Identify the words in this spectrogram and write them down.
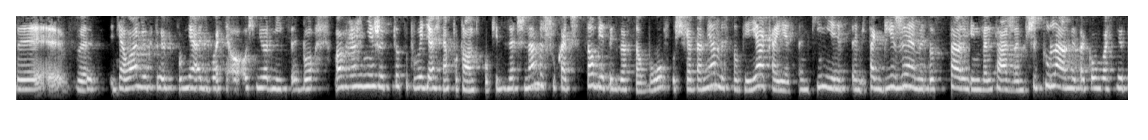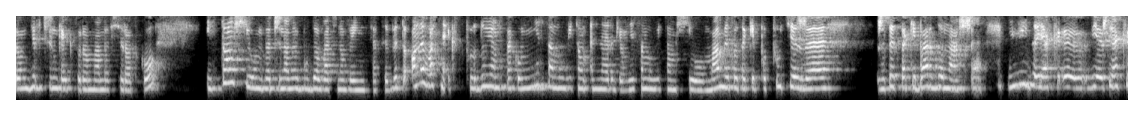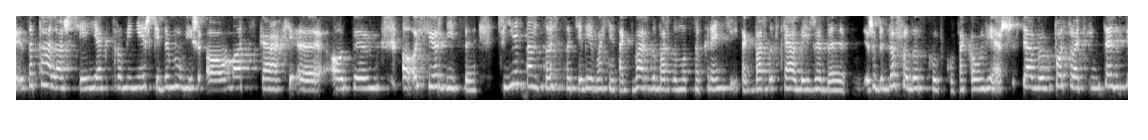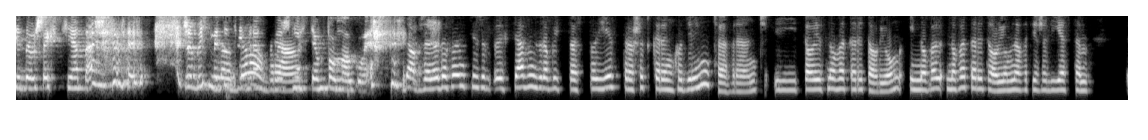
w działaniu, które wspomniałaś właśnie o ośmiornicy, bo mam wrażenie, że to, co powiedziałaś na początku, kiedy zaczynamy szukać w sobie tych zasobów, uświadamiamy sobie, jaka jestem, kim jestem i tak bierzemy to z całym inwentarzem, przytulamy taką właśnie tą dziewczynkę, którą mamy w środku i z tą siłą zaczynamy budować nowe inicjatywy, to one właśnie eksplodują z taką niesamowitą energią, niesamowitą siłą. Mamy to takie poczucie, że że to jest takie bardzo nasze. I widzę, jak y, wiesz, jak zapalasz się, jak promieniesz, kiedy mówisz o mackach, y, o tym, o ośmiornicy. Czy jest tam coś, co ciebie właśnie tak bardzo, bardzo mocno kręci i tak bardzo chciałabyś, żeby, żeby doszło do skutku, taką wiesz, chciałabym posłać intencję do wszechświata, żeby, żebyśmy no tutaj wraz społecznością pomogły. Dobrze, no to powiem Ci, że chciałabym zrobić coś, co jest troszeczkę rękodzielnicze wręcz i to jest nowe terytorium, i nowe, nowe terytorium, nawet jeżeli jestem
